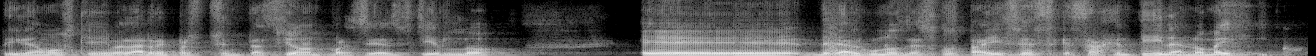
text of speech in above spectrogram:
digamos, que lleva la representación, por así decirlo, eh, de algunos de esos países es Argentina, no México.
